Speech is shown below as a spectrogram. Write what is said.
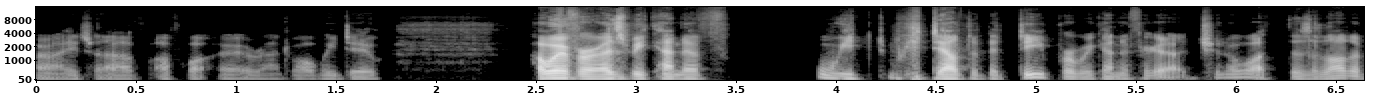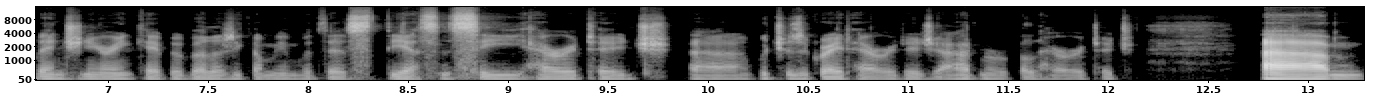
right, of, of what, around what we do. However, as we kind of we we delved a bit deeper, we kind of figured out, you know what, there's a lot of engineering capability coming with this, the SNC heritage, uh, which is a great heritage, admirable heritage. Um,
